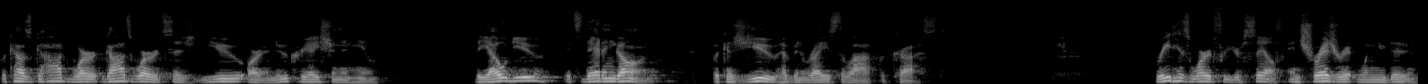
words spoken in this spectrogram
because God, God's word says you are a new creation in Him. The old you, it's dead and gone because you have been raised to life with Christ. Read His Word for yourself and treasure it when you do.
